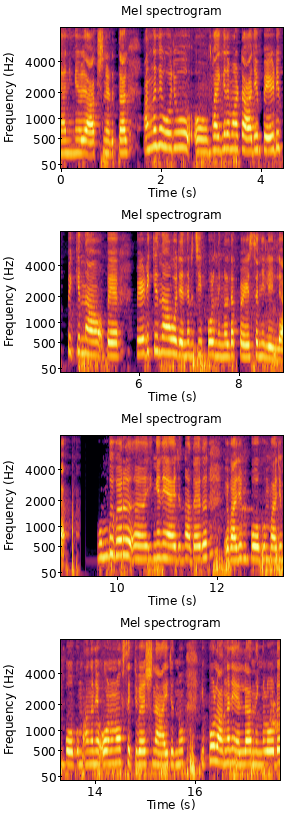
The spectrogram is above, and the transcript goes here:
ഞാൻ ഇങ്ങനെ ഒരു ആക്ഷൻ എടുത്താൽ. അങ്ങനെ ഒരു ഭയങ്കരമായിട്ട് ആരെയും പേടിപ്പിക്കുന്ന പേടിക്കുന്ന ആ ഒരു എനർജി ഇപ്പോൾ നിങ്ങളുടെ പേഴ്സണിലില്ല മുമ്പ് ഇവർ ഇങ്ങനെയായിരുന്നു. അതായത് വരും പോകും വരും പോകും അങ്ങനെ ഓൺ ഓഫ് സിറ്റുവേഷൻ ആയിരുന്നു. ഇപ്പോൾ അങ്ങനെയല്ല. നിങ്ങളോട്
